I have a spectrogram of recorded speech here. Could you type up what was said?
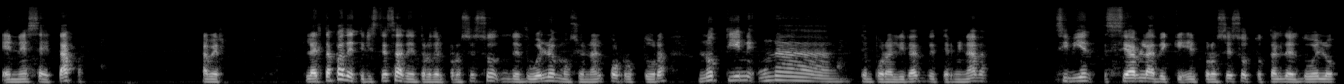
en esa etapa. A ver, la etapa de tristeza dentro del proceso de duelo emocional por ruptura no tiene una temporalidad determinada. Si bien se habla de que el proceso total del duelo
